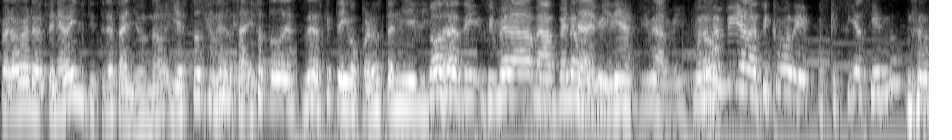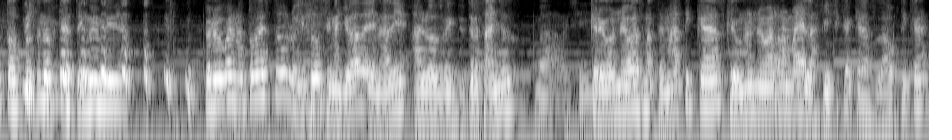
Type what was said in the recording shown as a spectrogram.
Pero bueno, tenía 23 años, ¿no? Y esto, sin- o sea, hizo todo esto. Es que te digo, por eso está en mi lista. No, o sea, sí, sí me da, me da pena. ¿Te da envidia? Sí, me da envidia. Bueno, no ¿No? envidia, así como de, pues que sigue haciendo. Todas personas que les tengo envidia. Pero bueno, todo esto lo hizo sin ayuda de nadie a los 23 años. Wow, sí. Creó nuevas matemáticas, creó una nueva rama de la física que era la óptica,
